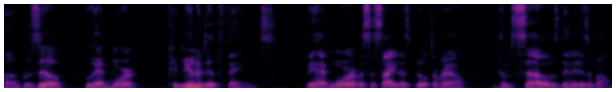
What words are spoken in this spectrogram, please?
um, Brazil, who have more communicative things. They have more of a society that's built around themselves than it is about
